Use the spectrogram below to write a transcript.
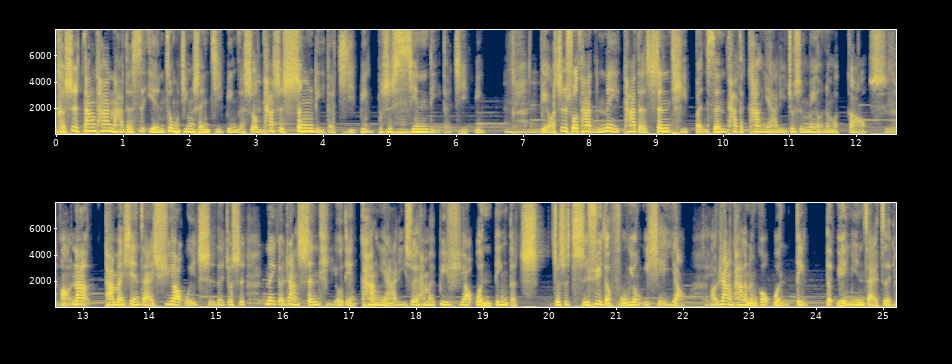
可是当他拿的是严重精神疾病的时候，他是生理的疾病，不是心理的疾病。表示说他的内，他的身体本身，他的抗压力就是没有那么高。是，好，那他们现在需要维持的就是那个让身体有点抗压力，所以他们必须要稳定的持，就是持续的服用一些药，好，让他能够稳定。的原因在这里。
